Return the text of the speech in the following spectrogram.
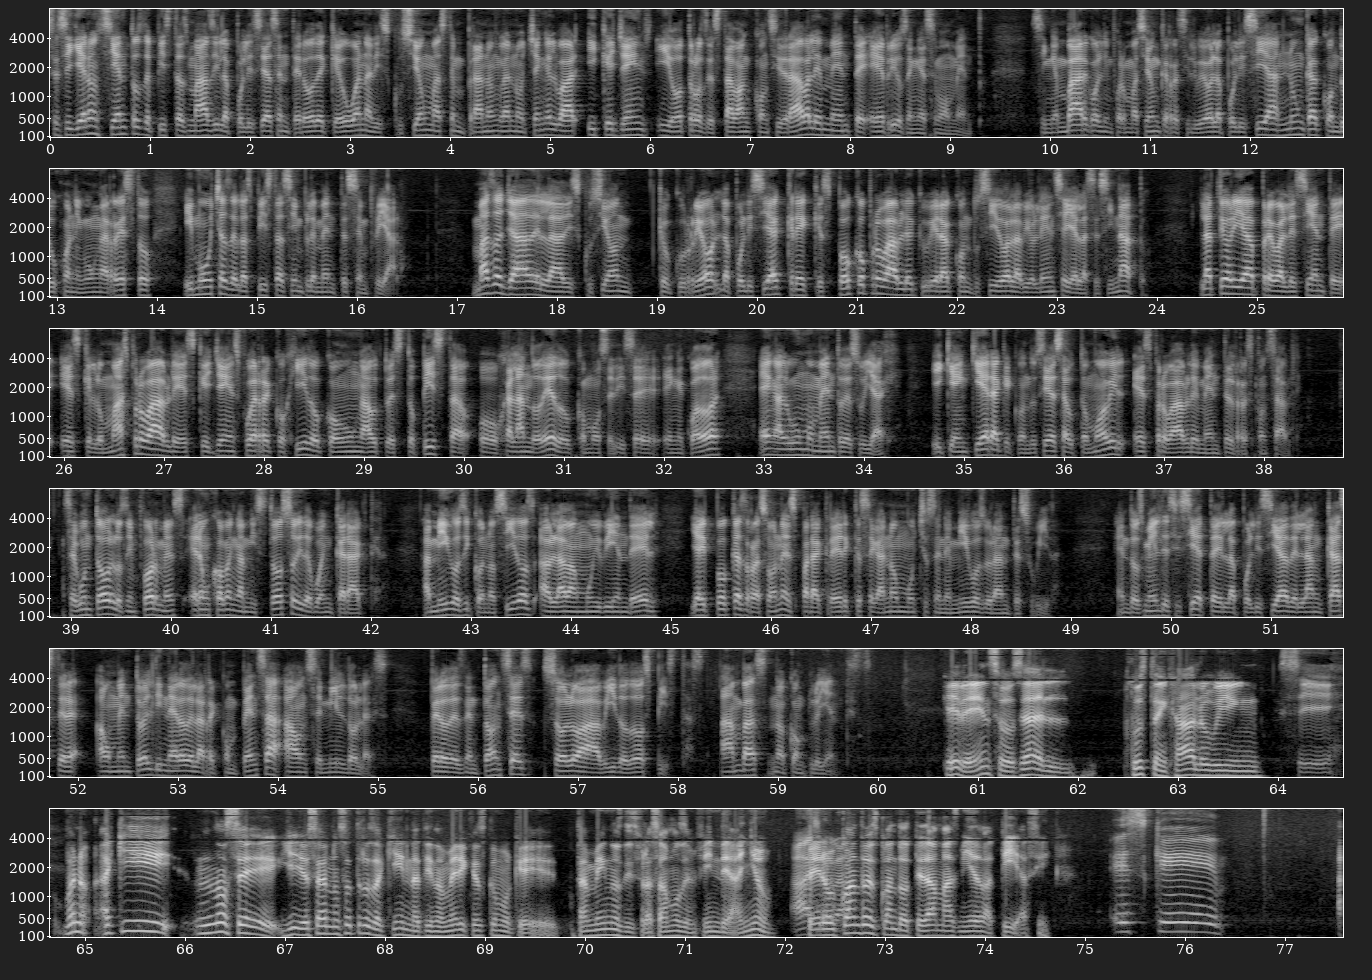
Se siguieron cientos de pistas más y la policía se enteró de que hubo una discusión más temprano en la noche en el bar y que James y otros estaban considerablemente ebrios en ese momento. Sin embargo, la información que recibió la policía nunca condujo a ningún arresto y muchas de las pistas simplemente se enfriaron. Más allá de la discusión que ocurrió, la policía cree que es poco probable que hubiera conducido a la violencia y al asesinato. La teoría prevaleciente es que lo más probable es que James fue recogido con un autoestopista o jalando dedo, como se dice en Ecuador, en algún momento de su viaje, y quien quiera que conducía ese automóvil es probablemente el responsable. Según todos los informes, era un joven amistoso y de buen carácter. Amigos y conocidos hablaban muy bien de él, y hay pocas razones para creer que se ganó muchos enemigos durante su vida. En 2017, la policía de Lancaster aumentó el dinero de la recompensa a 11 mil dólares, pero desde entonces solo ha habido dos pistas, ambas no concluyentes. Qué denso, o sea, el, justo en Halloween. Sí. Bueno, aquí, no sé, y, o sea, nosotros aquí en Latinoamérica es como que también nos disfrazamos en fin de año. Ah, pero. ¿cuándo es cuando te da más miedo a ti así? Es que...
